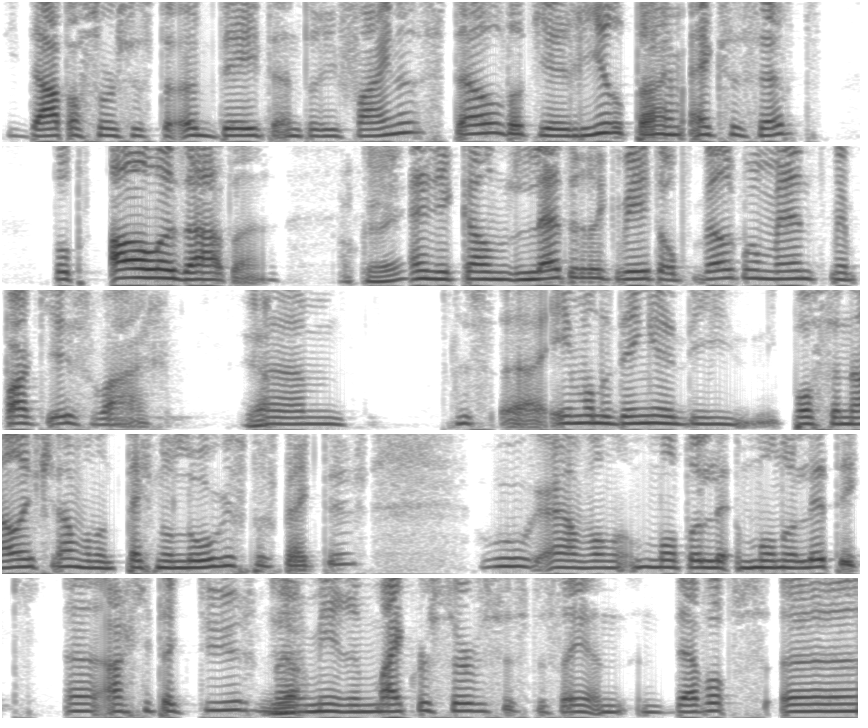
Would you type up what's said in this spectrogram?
die data sources te updaten en te refinen, stel dat je real-time access hebt tot alle data. Okay. En je kan letterlijk weten op welk moment mijn pakje is waar. Ja. Um, dus uh, een van de dingen die PostNL heeft gedaan van een technologisch perspectief, hoe gaan van monolithic uh, architectuur naar ja. meer een microservices, dus dat je een, een DevOps uh,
